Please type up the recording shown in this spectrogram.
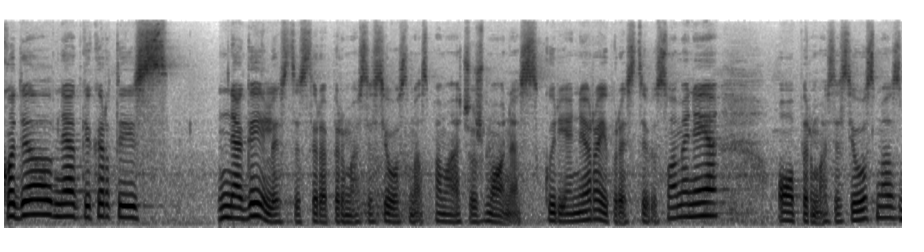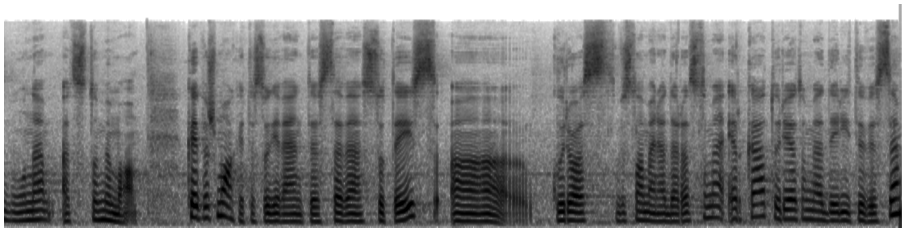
kodėl netgi kartais negailestis yra pirmasis jausmas pamačius žmonės, kurie nėra įprasti visuomenėje, o pirmasis jausmas būna atstumimo. Kaip išmokyti sugyventi save su tais, kuriuos visuomenė dar atstumia ir ką turėtume daryti visi,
